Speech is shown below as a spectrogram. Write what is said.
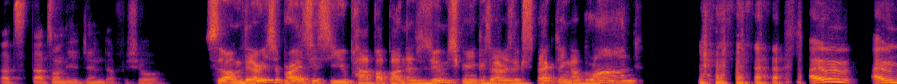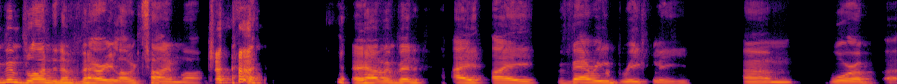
that's that's on the agenda for sure So I'm very surprised to see you pop up on the Zoom screen because I was expecting a blonde. i haven't i haven't been blonde in a very long time mark i haven't been i i very briefly um wore a uh,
